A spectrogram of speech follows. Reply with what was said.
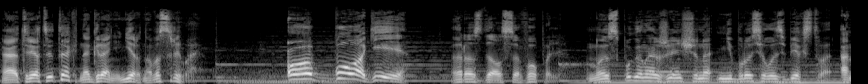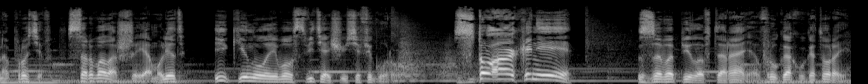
Отряд и так на грани нервного срыва». «О, боги!» — раздался вопль. Но испуганная женщина не бросилась в бегство, а, напротив, сорвала с шеи амулет и кинула его в светящуюся фигуру. «Сдохни!» Завопила вторая, в руках у которой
